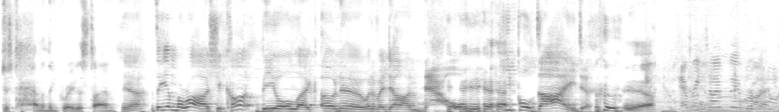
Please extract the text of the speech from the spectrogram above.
Just having the greatest time. Yeah. It's like in Mirage, you can't be all like, oh no, what have I done now? Yeah. People died. Yeah. Every time they run,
